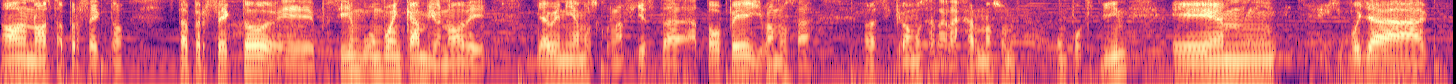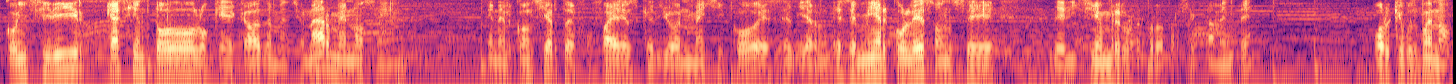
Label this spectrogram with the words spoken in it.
No, no, no, está perfecto. Está perfecto. Eh, pues sí, un, buen cambio, ¿no? De ya veníamos con la fiesta a tope y vamos a, ahora sí que vamos a relajarnos un, un poquitín. Em, voy a coincidir casi en todo lo que acabas de mencionar, menos en, en el concierto de Foo Fighters que dio en México ese, viernes, ese miércoles 11 de diciembre, lo recuerdo perfectamente. Porque pues bueno,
